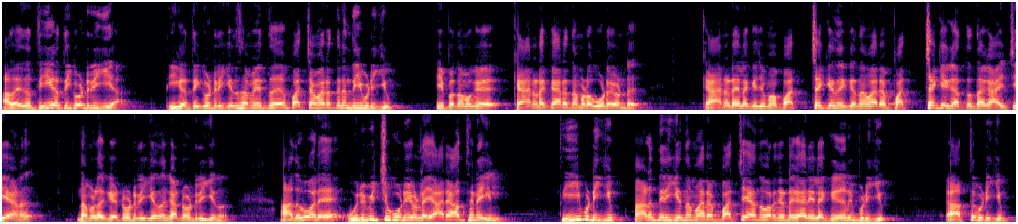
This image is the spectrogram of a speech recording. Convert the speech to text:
അതായത് തീ കത്തിക്കൊണ്ടിരിക്കുക. തീ കത്തിക്കൊണ്ടിരിക്കുന്ന സമയത്ത് പച്ചമരത്തിനും തീ പിടിക്കും. ഇപ്പം നമുക്ക് കാനഡക്കാരൻ നമ്മുടെ കൂടെയുണ്ട്. കാനഡയിലൊക്കെ ചുമ്മാ പച്ചയ്ക്ക് നിൽക്കുന്ന മരം പച്ചയ്ക്ക് കത്തുന്ന കാഴ്ചയാണ് നമ്മൾ കേട്ടുകൊണ്ടിരിക്കുന്നത് കണ്ടുകൊണ്ടിരിക്കുന്നത്. അതുപോലെ ഒരുമിച്ച് കൂടിയുള്ള ആരാധനയിൽ തീ പിടിക്കും. അടുത്തിരിക്കുന്ന മരം പച്ചയാന്ന് പറഞ്ഞിട്ട് കാര്യമില്ല. കയറി പിടിക്കും. കത്ത് പിടിക്കും.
